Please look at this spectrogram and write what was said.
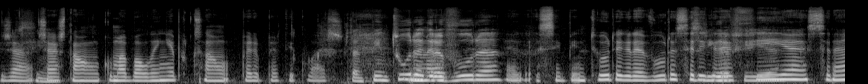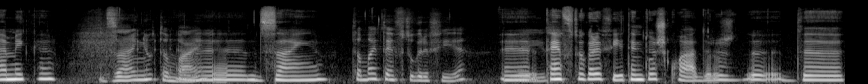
já, já estão com uma bolinha porque são particulares. Portanto, pintura, mas, gravura. sim, pintura, gravura, serigrafia, serigrafia cerâmica. Desenho também. desenho. Também tem fotografia? É tem fotografia, tem dois quadros de, de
